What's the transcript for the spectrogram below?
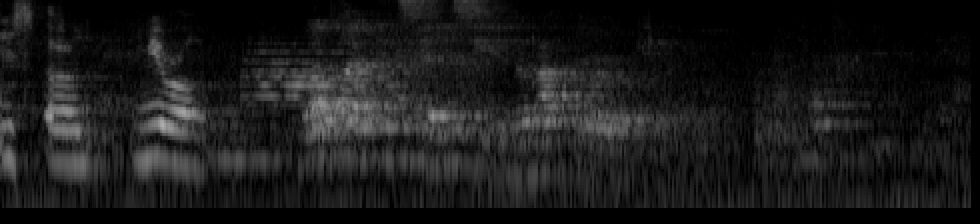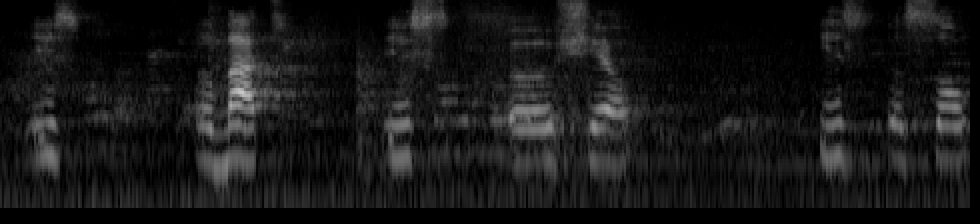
Is a mirror. What items can you see in the bathroom? Is a bath. Is a shell. Is a soap.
